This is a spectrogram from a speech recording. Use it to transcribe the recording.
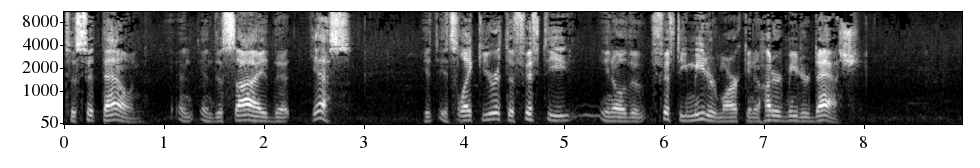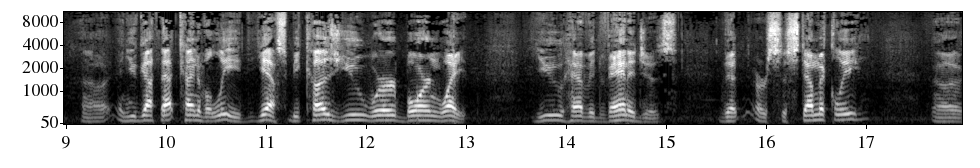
to sit down and, and decide that, yes, it's like you're at the 50, you know, the 50 meter mark in a 100 meter dash. Uh, and you got that kind of a lead. Yes, because you were born white, you have advantages that are systemically, uh,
